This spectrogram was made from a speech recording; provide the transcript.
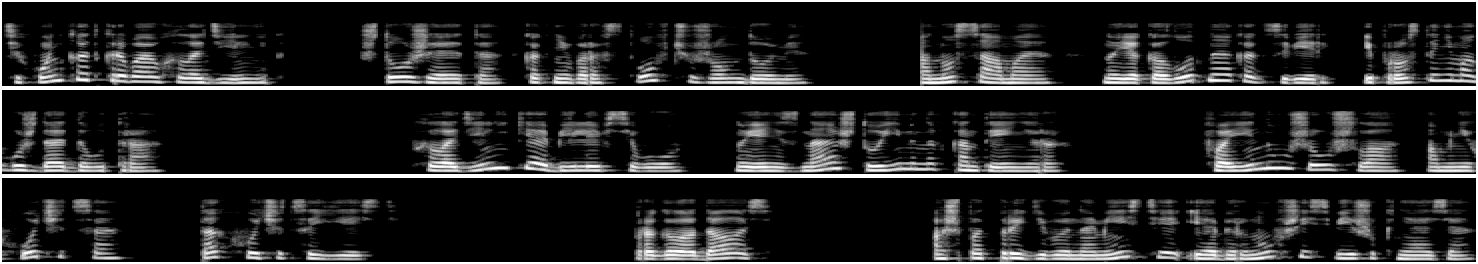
Тихонько открываю холодильник. Что же это, как не воровство в чужом доме? Оно самое, но я голодная, как зверь, и просто не могу ждать до утра. В холодильнике обилие всего, но я не знаю, что именно в контейнерах. Фаина уже ушла, а мне хочется, так хочется есть. Проголодалась? Аж подпрыгиваю на месте и, обернувшись, вижу князя.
